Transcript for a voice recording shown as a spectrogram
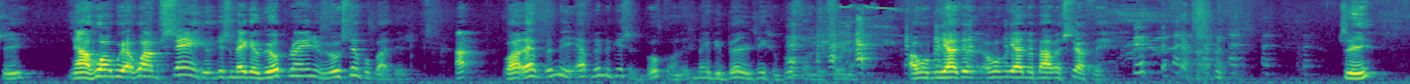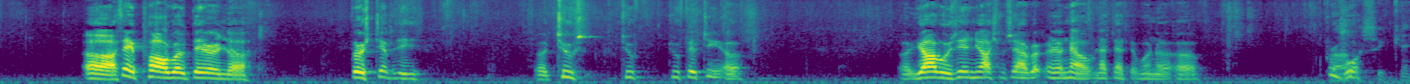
See? Now, what, we, what I'm saying is just make it real plain and real simple about this. I, well, that, let, me, let me get some book on this. Maybe better to take some book on this. I? I won't be out there, I won't be out there by myself there. See? Uh, I think Paul wrote there in uh, 1 Timothy uh, 2, 2, 2.15, uh, uh, Yahweh was in Yahshua, uh, no, not that the one, uh, uh, boy. Prophecy came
